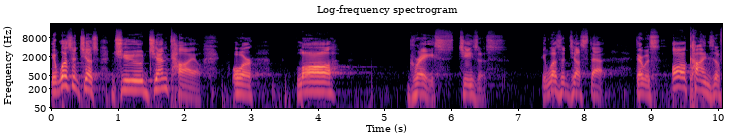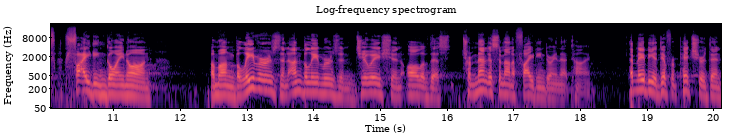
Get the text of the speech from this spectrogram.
It wasn't just Jew, Gentile, or law, grace, Jesus. It wasn't just that. There was all kinds of fighting going on among believers and unbelievers and Jewish and all of this. Tremendous amount of fighting during that time. That may be a different picture than,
